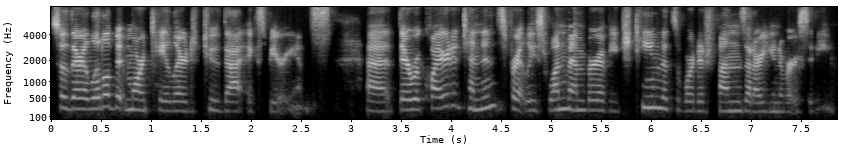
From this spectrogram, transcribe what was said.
So they're a little bit more tailored to that experience. Uh, they're required attendance for at least one member of each team that's awarded funds at our university.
